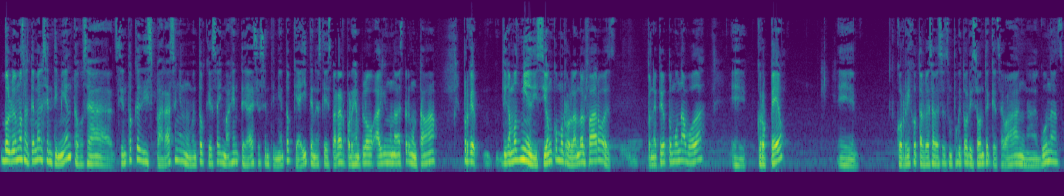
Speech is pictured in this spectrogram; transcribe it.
Volvemos al tema del sentimiento, o sea, siento que disparas en el momento que esa imagen te da ese sentimiento que ahí tenés que disparar. Por ejemplo, alguien una vez preguntaba, porque digamos mi edición como Rolando Alfaro es, ponete yo tomo una boda, eh, cropeo, eh, corrijo tal vez a veces un poquito horizonte que se van algunas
